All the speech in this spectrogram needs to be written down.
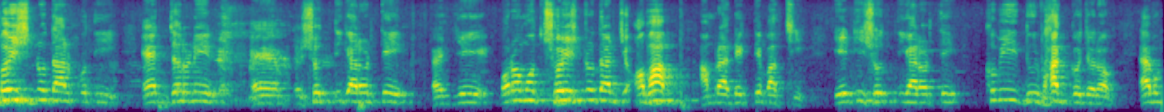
সহিষ্ণুতার প্রতি এক ধরনের সত্যিকার অর্থে যে পরমত সহিষ্ণুতার যে অভাব আমরা দেখতে পাচ্ছি, এটি সত্যিকার অর্থে খুবই দুর্ভাগ্যজনক এবং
